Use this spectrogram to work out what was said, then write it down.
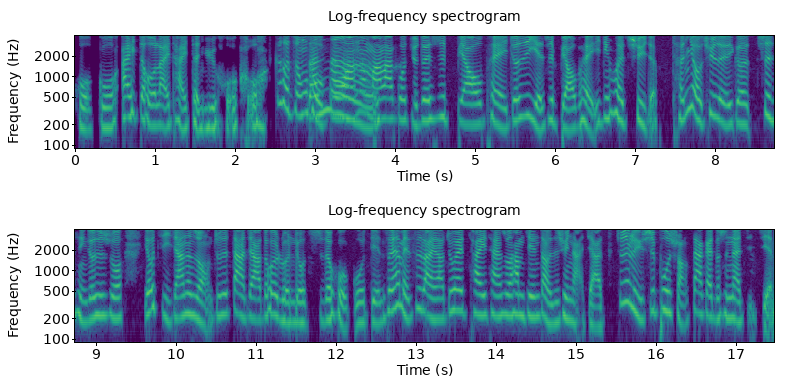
火锅。idol 来台等于火锅，各种火锅啊，那麻辣锅绝对是标配，就是也是标配，一定会去的。很有趣的一个事情就是说，有几家那种就是大家都会轮流吃的火锅店，所以他每次来啊就会猜一猜，说他们今天到底是去哪家，就是屡试不爽，大概都是那几间。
